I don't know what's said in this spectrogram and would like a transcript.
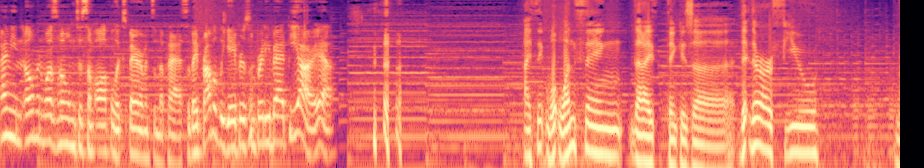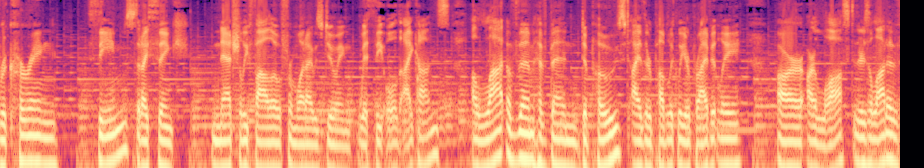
I mean, Omen was home to some awful experiments in the past, so they probably gave her some pretty bad PR, yeah. I think what one thing that I think is uh th- there are a few recurring themes that I think naturally follow from what I was doing with the old icons. A lot of them have been deposed either publicly or privately are are lost. There's a lot of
